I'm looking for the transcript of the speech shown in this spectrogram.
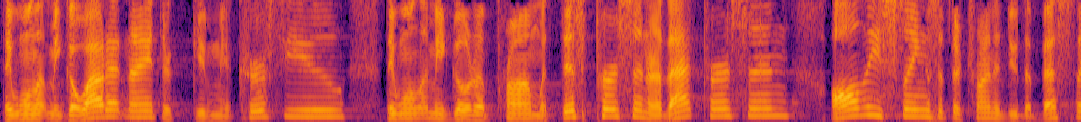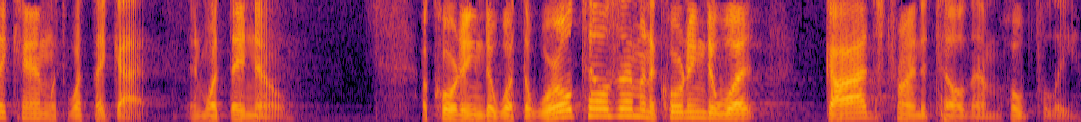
They won't let me go out at night. They're giving me a curfew. They won't let me go to prom with this person or that person. All these things that they're trying to do the best they can with what they got and what they know, according to what the world tells them and according to what God's trying to tell them, hopefully.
